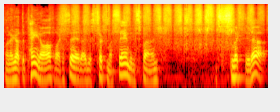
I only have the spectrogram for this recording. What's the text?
When I got the paint off, like I said, I just took my sanding sponge, slicked it up.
